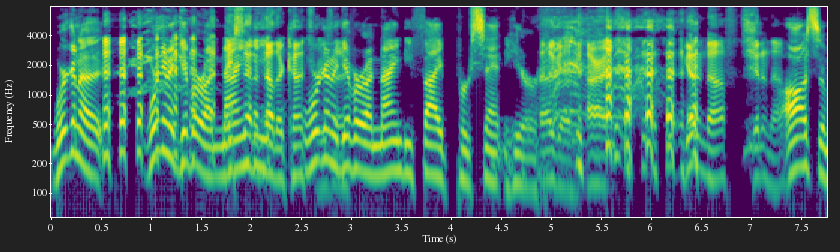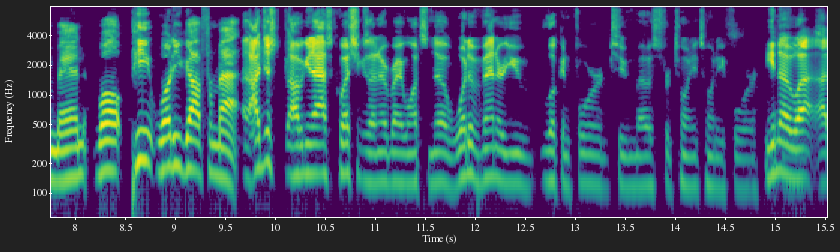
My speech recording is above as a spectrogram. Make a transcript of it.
We're gonna we're gonna give her a They said ninety. another country. We're gonna so- give her a ninety five percent here. Okay, all right, good enough. Good enough. Awesome, man. Well, Pete, what do you got for Matt? I just I'm gonna ask a question because I know everybody wants to know what event are you looking forward to most for 2024? You know, I, I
